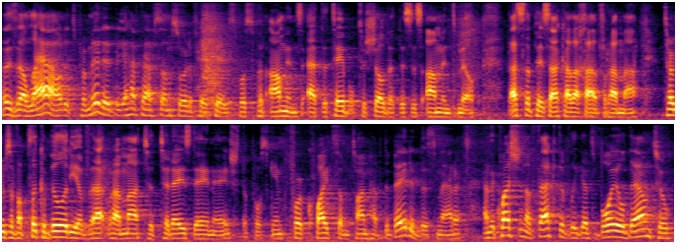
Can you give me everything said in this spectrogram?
it's allowed, it's permitted, but you have to have some sort of heker. Supposed to put almonds at the table to show that this is almond milk. That's the pesak halacha of Rama. In terms of applicability of that Rama to today's day and age, the poskim for quite some time have debated this matter, and the question effectively gets boiled down to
